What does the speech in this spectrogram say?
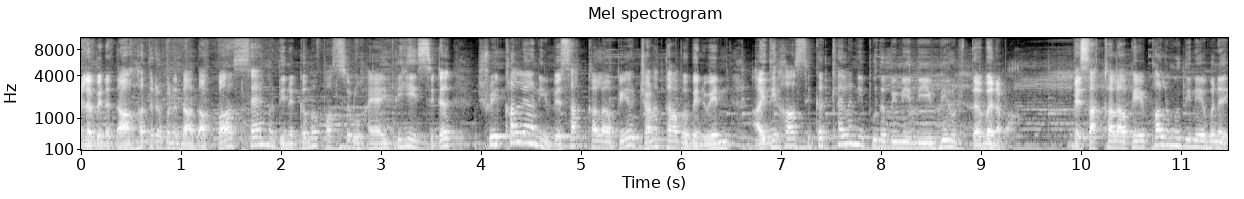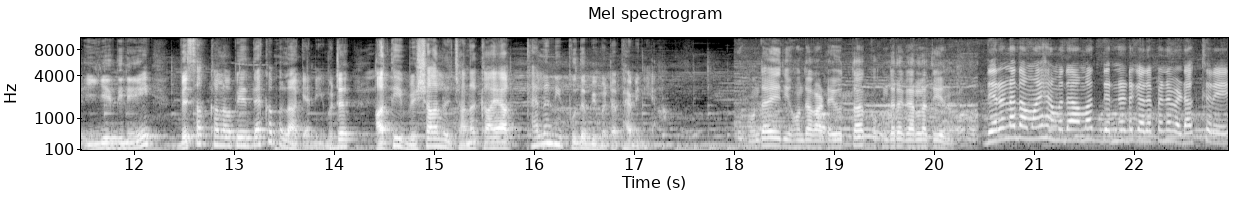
එළවෙන දාහතර වනදා දක්වා සෑම දිනකම පස්සරු හයයි තිහේ සිට ශ්‍රී කල්්‍යයානී වෙසක් කලාපය ජනතාව වෙනුවෙන් ඓතිහාසික කැලණි පුදබිමේදී විවෘත වනවා. වෙසක් කලාපයේ පළමු දිනය වන ඊයේ දිනේ වෙසක් කලාපය දැකබලා ගැනීමට අති විශාල ජනකායක් කැලණි පුදබිමට පැමිණියා. හොඳයි ඉතින් හොඳ කටයුත්තක් හොඳට කරලා තියෙනවා. දෙරණ තමයි හැමදාමත් දෙරණට ගැලපෙන වැඩක් කරේ.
